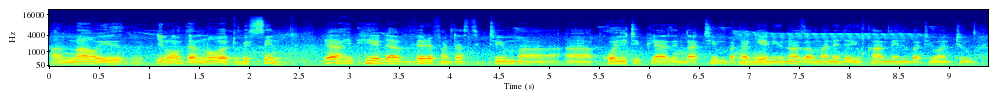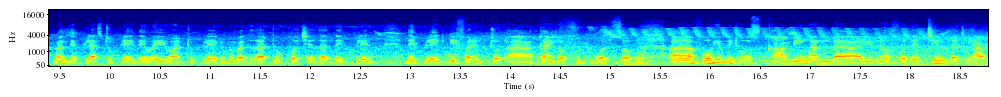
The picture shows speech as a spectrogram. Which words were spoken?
And now, he, you know, they're nowhere to be seen. Yeah, he- he had a very fantastic team, uh, uh, quality players in that team. But Mhm. again, you know, as a manager, you come in, but you want to you want the players to play the way you want to play. Remember, these are two coaches that they played they played different to, uh, kind of football. So Mhm. uh, for him, it was coming, and uh, you know, for the team that he have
